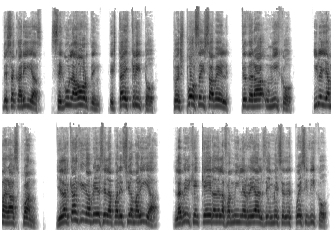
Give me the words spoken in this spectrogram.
de Zacarías. Según la orden, está escrito, tu esposa Isabel te dará un hijo y le llamarás Juan. Y el arcángel Gabriel se le apareció a María, la virgen que era de la familia real, seis meses después y dijo,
